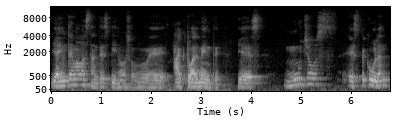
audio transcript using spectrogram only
Y hay un tema bastante espinoso eh, actualmente y es muchos especulan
